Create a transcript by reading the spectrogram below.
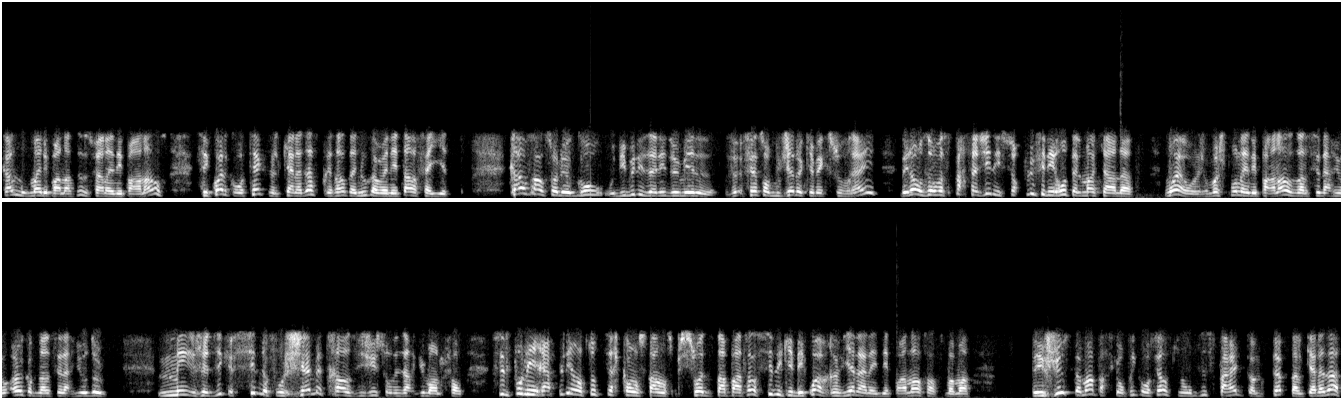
quand le mouvement indépendantiste veut faire l'indépendance, c'est quoi le contexte? Le Canada se présente à nous comme un État en faillite. Quand François Legault, au début des années 2000, fait son budget de Québec souverain, mais là, on, dit, on va se partager des surplus fédéraux tellement qu'il y en a. Moi, moi, je prends l'indépendance dans le scénario 1 comme dans le scénario 2. Mais je dis que s'il ne faut jamais transiger sur des arguments de fond, s'il faut les rappeler en toutes circonstances, puis soit dit en passant, si les Québécois reviennent à l'indépendance en ce moment, c'est justement parce qu'ils ont pris conscience qu'ils vont disparaître comme peuple dans le Canada.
